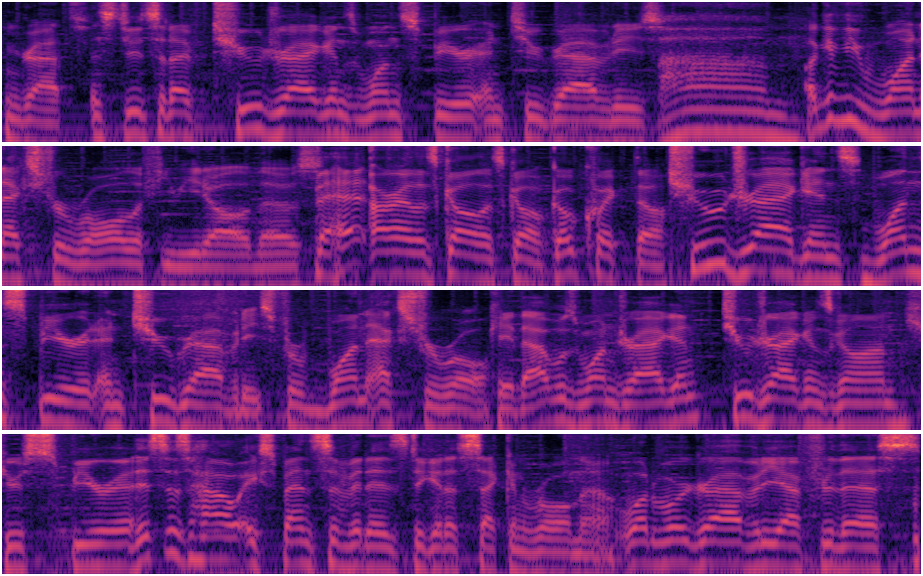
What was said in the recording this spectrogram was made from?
Congrats. This dude said I have two dragons, one spirit, and two gravities. Um, I'll give you one extra roll if you eat all of those. Bet? All right, let's go. Let's go. Go quick, though. Two dragons, one spirit, and two gravities for one extra roll. Okay, that was one dragon. Two dragons gone. Here's spirit. This is how expensive it is to get a second roll now. One more gravity after this.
